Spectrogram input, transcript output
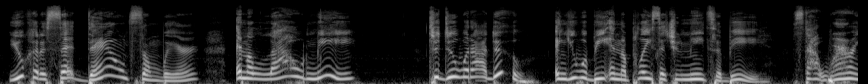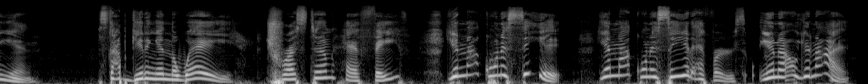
you could have sat down somewhere and allowed me to do what I do. And you would be in the place that you need to be. Stop worrying. Stop getting in the way. Trust Him, have faith. You're not going to see it. You're not going to see it at first. You know, you're not.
